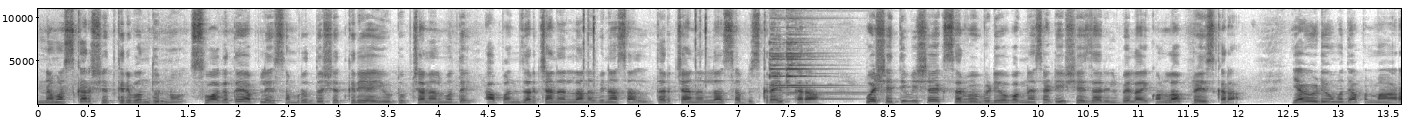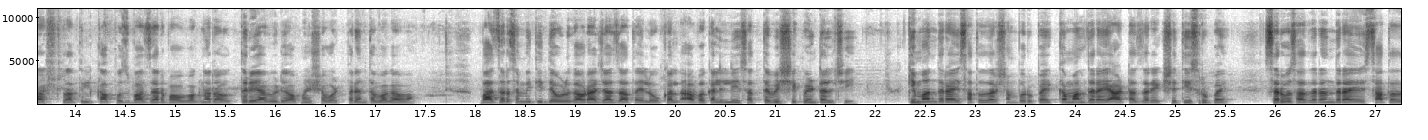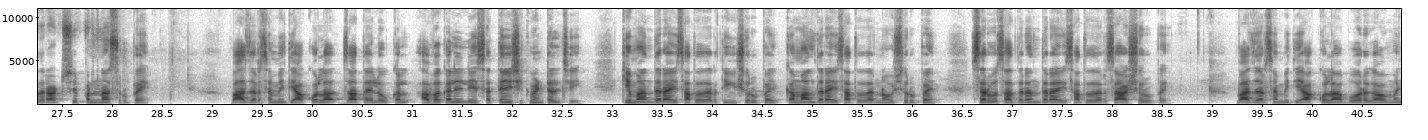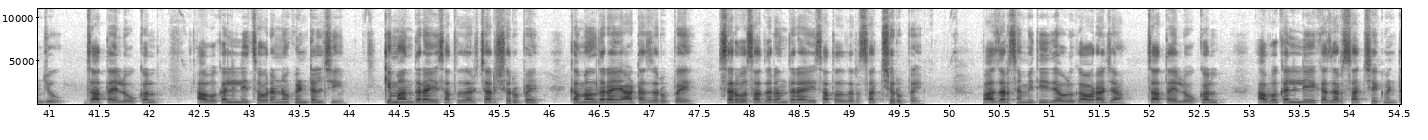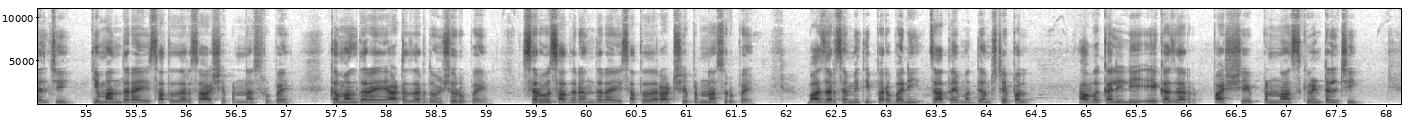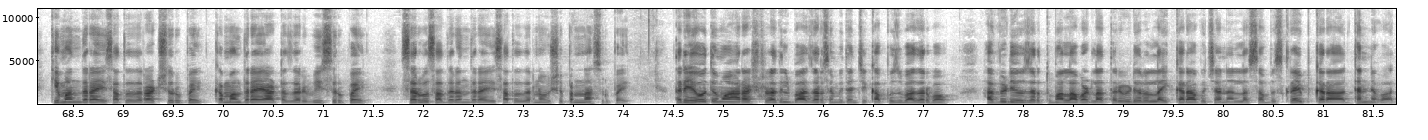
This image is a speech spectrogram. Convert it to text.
नमस्कार शेतकरी बंधूंनो स्वागत आहे आपले समृद्ध शेतकरी या यूट्यूब चॅनलमध्ये आपण जर चॅनलला नवीन असाल तर चॅनलला सबस्क्राईब करा व शेतीविषयक सर्व व्हिडिओ बघण्यासाठी शेजारील बेल आयकॉनला प्रेस करा. या व्हिडिओमध्ये आपण महाराष्ट्रातील कापूस बाजार भाव बघणार आहोत तर या व्हिडिओ आपण शेवटपर्यंत बघावा. बाजार समिती देऊळगाव राजा जात आहे लोकल आवकालेली सत्तावीसशे क्विंटलची. किमान दर आहे सात हजार शंभर रुपये कमाल दर आहे आठ हजार एकशे तीस रुपये सर्वसाधारण दर आहे सात हजार आठशे पन्नास रुपये. बाजार समिती अकोला जात आहे लोकल अवकालेली सत्याऐंशी क्विंटलची. किमान दर आहे सात हजार तीनशे रुपये कमाल दर आहे सात हजार नऊशे रुपये सर्वसाधारण दर आहे सात हजार सहाशे रुपये. बाजार समिती अकोला बोरगाव मंजू जात आहे लोकल अवकालेली चौऱ्याण्णव क्विंटलची. किमान दर आहे सात हजार चारशे रुपये कमाल दर आहे आठ हजार रुपये सर्वसाधारण दर आहे सात हजार सातशे रुपये. बाजार समिती देऊळगाव राजा जात आहे लोकल. आवक एक हजार सातशे क्विंटलची. किमान दर आहे सात हजार सहाशे पन्नास रुपये. कमाल दर आहे आठ हजार दोनशे रुपये. सर्वसाधारण दर आहे सात हजार आठशे पन्नास रुपये. बाजार समिती परभणी जात आहे मध्यम स्टेपल. आवक एक हजार पाचशे पन्नास क्विंटलची. किमान दर आहे सात हजार आठशे रुपये. कमाल दर आहे आठ हजार वीस रुपये. सर्वसाधारण दर आहे सात हजार नऊशे पन्नास रुपये. तर हे होते महाराष्ट्रातील बाजार समित्यांचे कापूस बाजार भाव. हा व्हिडिओ जर तुम्हाला आवडला तर व्हिडिओला लाईक करा व चॅनलला सबस्क्राईब करा. धन्यवाद.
